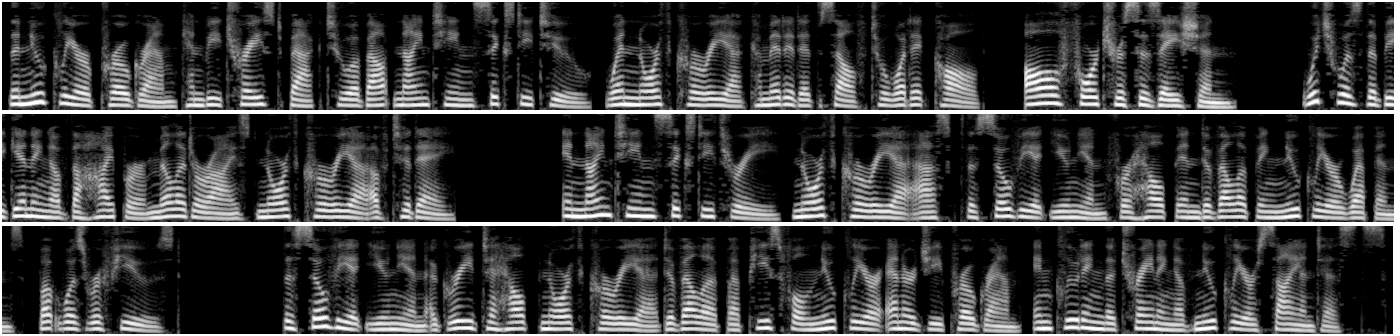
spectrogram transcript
The nuclear program can be traced back to about 1962, when North Korea committed itself to what it called all-fortressization, which was the beginning of the hyper-militarized North Korea of today. In 1963, North Korea asked the Soviet Union for help in developing nuclear weapons, but was refused. The Soviet Union agreed to help North Korea develop a peaceful nuclear energy program, including the training of nuclear scientists.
